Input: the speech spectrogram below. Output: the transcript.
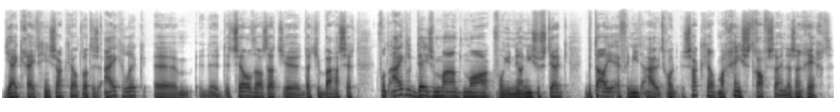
jij krijgt geen zakgeld. Wat is eigenlijk ehm, hetzelfde als dat je, dat je baas zegt... ik vond eigenlijk deze maand, maar ik vond je nou niet zo sterk... betaal je even niet uit. Gewoon, zakgeld mag geen straf zijn, dat is een recht.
